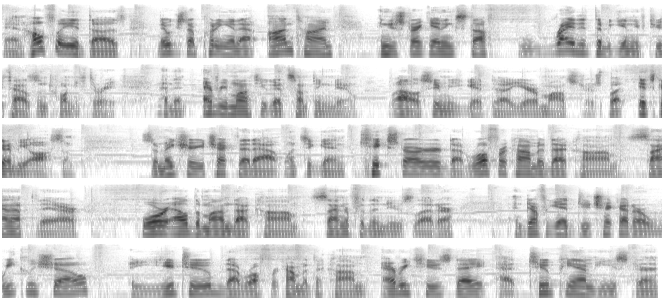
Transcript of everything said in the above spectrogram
and hopefully it does. Then we can start putting it out on time, and you start getting stuff right at the beginning of 2023. And then every month you get something new. Well, assuming you get uh, Year of Monsters, but it's going to be awesome. So make sure you check that out. Once again, kickstarter.rollforcombat.com. Sign up there, or eldamon.com. Sign up for the newsletter. And don't forget, do check out our weekly show at youtube.rollforcombat.com every Tuesday at 2 p.m. Eastern,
